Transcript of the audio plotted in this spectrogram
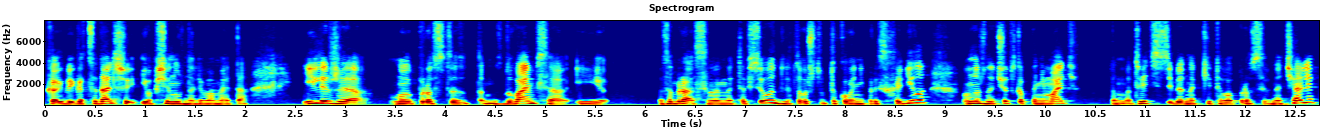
как двигаться дальше и вообще нужно ли вам это. Или же мы просто там сдуваемся и забрасываем это все для того, чтобы такого не происходило. Вам нужно четко понимать, там, ответить себе на какие-то вопросы в начале,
